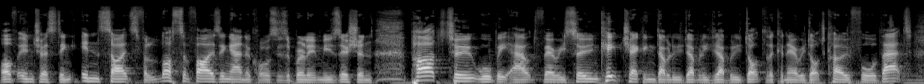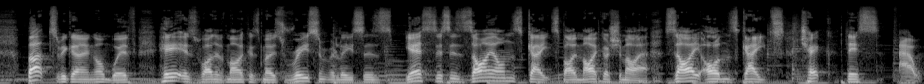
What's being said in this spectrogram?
of interesting insights, philosophizing, and of course is a brilliant musician. Part two will be out very soon. Keep checking www.thecanary.co for that. But to be going on with, here is one of Micah's most recent releases. Yes, this is Zion's Gates by Micah Shemaiah. Zion's Gates. Check this out.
